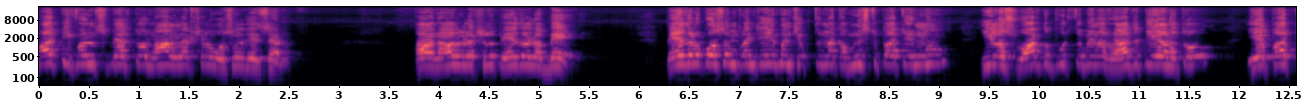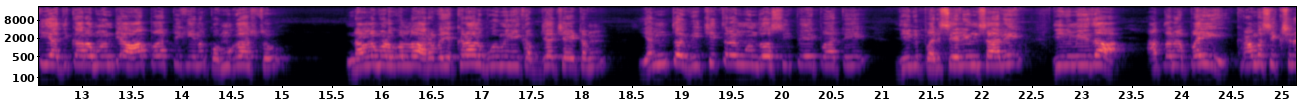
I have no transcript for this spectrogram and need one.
పార్టీ ఫండ్స్ పేరుతో నాలుగు లక్షలు వసూలు చేశాడు. ఆ నాలుగు లక్షలు పేదల డబ్బే. పేదల కోసం పనిచేయమని చెప్తున్న కమ్యూనిస్టు పార్టీలను వీళ్ళ స్వార్థపూరితమైన రాజకీయాలతో ఏ పార్టీ అధికారం ఉంటే ఆ పార్టీకి ఈయన కొమ్ముగాస్తూ నల్లమడుగుల్లో అరవై ఎకరాల భూమిని కబ్జా చేయటం ఎంత విచిత్రంగా ఉందో సిపిఐ పార్టీ దీన్ని పరిశీలించాలి. దీని మీద అతనిపై క్రమశిక్షణ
